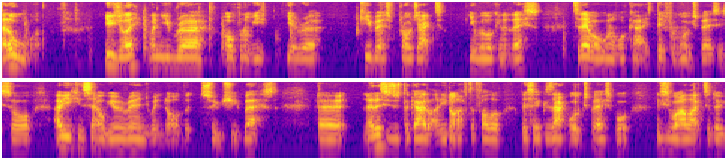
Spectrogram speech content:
Hello. Usually, when you uh, open up your, your uh, Cubase project, you'll be looking at this. Today, what we're going to look at is different workspaces. So, how you can set up your arrange window that suits you best. Uh, now, this is just a guideline. You don't have to follow this exact workspace, but this is what I like to do.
